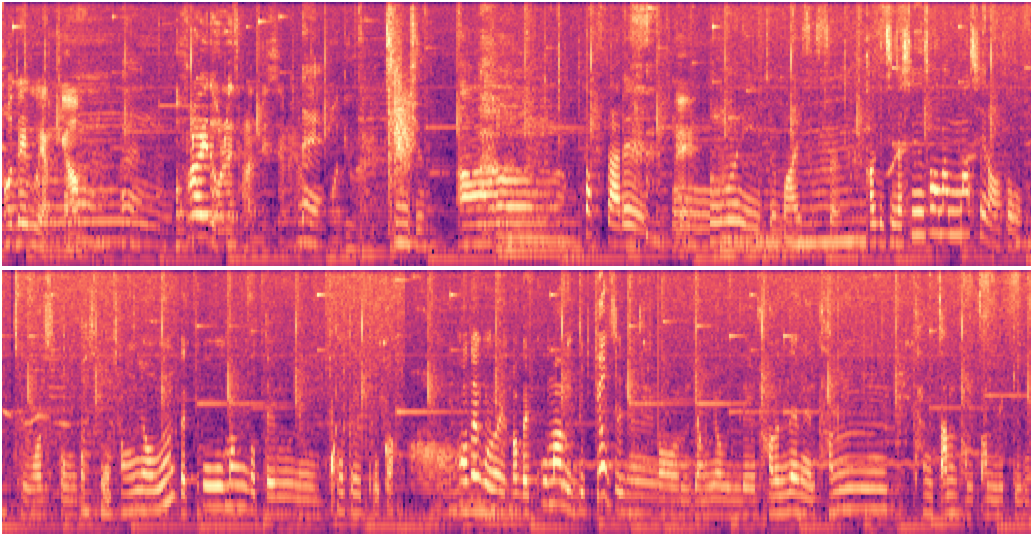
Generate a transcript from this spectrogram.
허대구 양념. 음. 어, 후라이드 원래 잘 안 드시잖아요. 네. 어디 후라이드? 진주 아. 음. 닭살을 네. 국물이 좀 맛있었어요. 닭이 진짜 신선한 맛이라서 제일 맛있던 것 같고 양념은 매콤한 것 때문에 허대구가 아, 어, 허대구는 약간 매콤함이 느껴지는 그런 양념인데 다른 데는 단, 단짠 단짠 느낌이라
